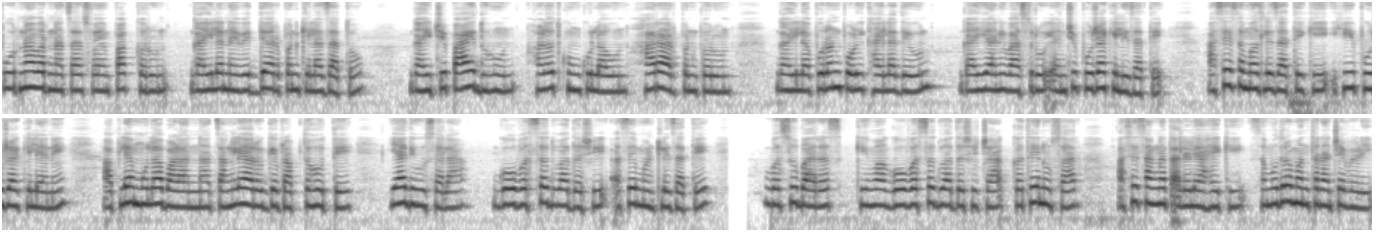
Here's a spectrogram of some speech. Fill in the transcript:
पूर्णावरणाचा स्वयंपाक करून गाईला नैवेद्य अर्पण केला जातो. गाईचे पाय धुवून हळद कुंकू लावून हार अर्पण करून गाईला पुरणपोळी खायला देऊन गाई आणि वासरू यांची पूजा केली जाते. असे समजले जाते की ही पूजा केल्याने आपल्या मुलाबाळांना चांगले आरोग्य प्राप्त होते. या दिवसाला गोवत्सद्वादशी असे म्हटले जाते. वसुबारस किंवा गोवत्सद्वादशीच्या कथेनुसार असे सांगण्यात आलेले आहे की समुद्रमंथनाच्या वेळी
